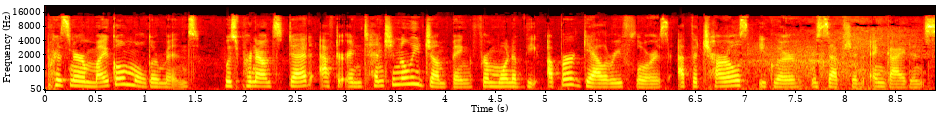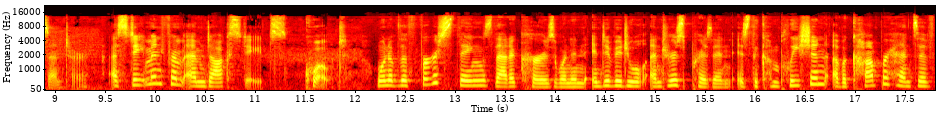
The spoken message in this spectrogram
prisoner Michael Muldermans was pronounced dead after intentionally jumping from one of the upper gallery floors at the Charles Egeler Reception and Guidance Center. A statement from MDOC states, quote, one of the first things that occurs when an individual enters prison is the completion of a comprehensive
